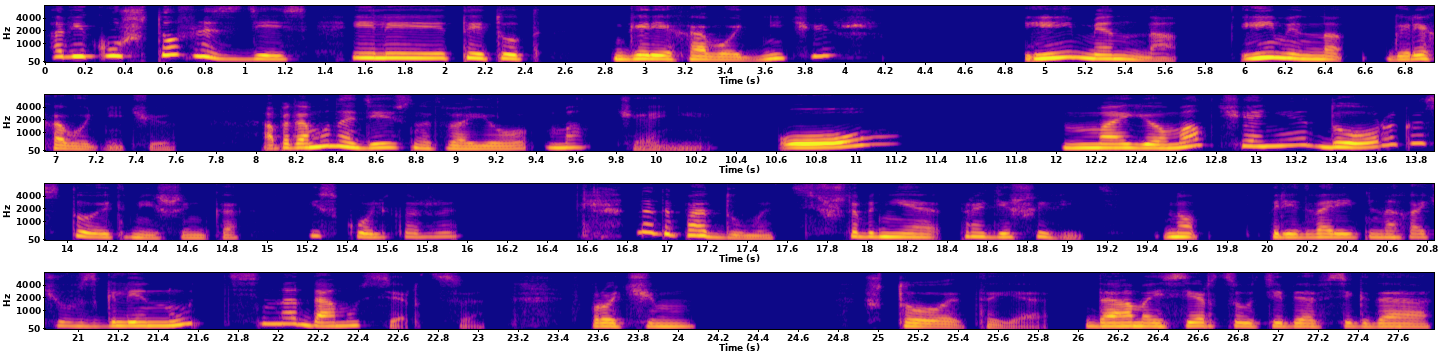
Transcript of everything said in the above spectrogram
А Викуш тоже здесь? Или ты тут греховодничаешь? — Именно, именно греховодничаю. А потому надеюсь на твое молчание. — О, мое молчание дорого стоит, Мишенька. И сколько же? Надо подумать, чтобы не продешевить. Но предварительно хочу взглянуть на даму сердца. Впрочем, что это я? Дамой сердца у тебя всегда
